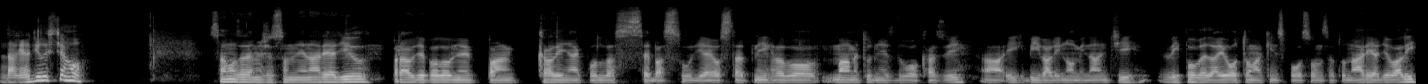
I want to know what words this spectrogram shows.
Nariadili ste ho? Samozrejme, že som nenariadil. Pravdepodobne pán Kaliňák podľa seba súdi aj ostatných, lebo máme tu dnes dôkazy a ich bývalí nominanti vypovedajú o tom, akým spôsobom sa tu nariadovali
